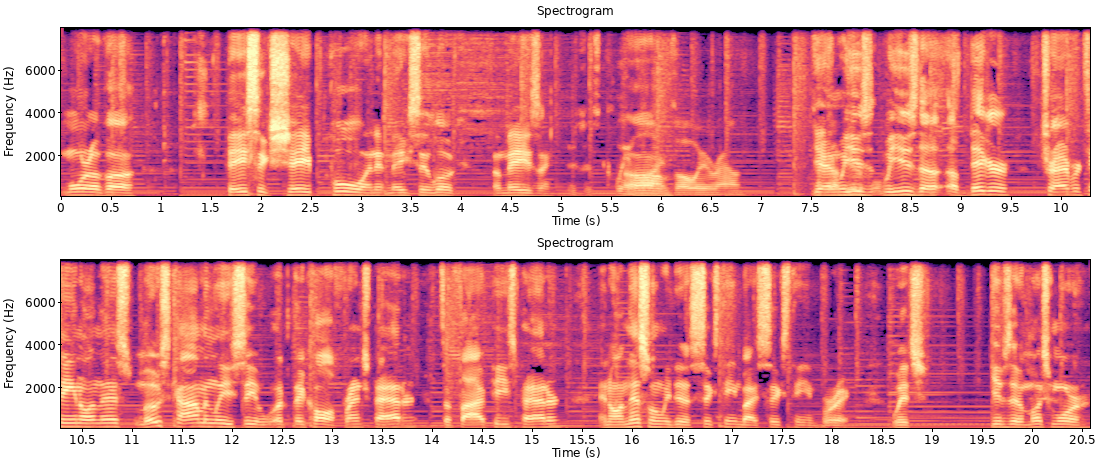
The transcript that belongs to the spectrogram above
more of a basic shape pool and it makes it look amazing. It's just clean um, lines all the way around. Yeah, and we use we used a, a bigger travertine on this. Most commonly you see what they call a French pattern. It's a five piece pattern. And on this one, we did a 16 by 16 brick, which gives it a much more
